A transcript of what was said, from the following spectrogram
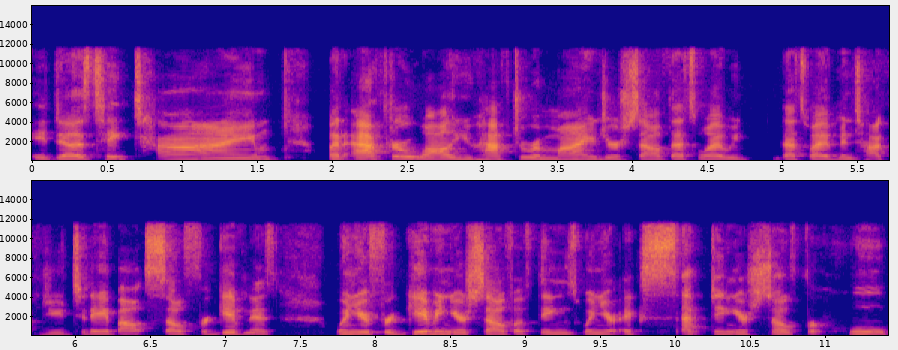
it does take time but after a while you have to remind yourself that's why we that's why i've been talking to you today about self forgiveness when you're forgiving yourself of things, when you're accepting yourself for who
